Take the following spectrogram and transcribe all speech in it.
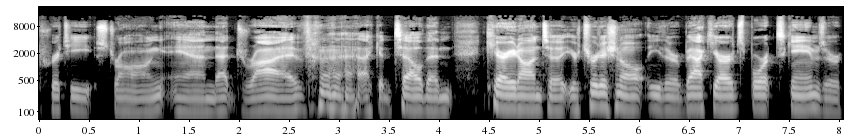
pretty strong, and that drive I could tell then carried on to your traditional either backyard sports games or,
